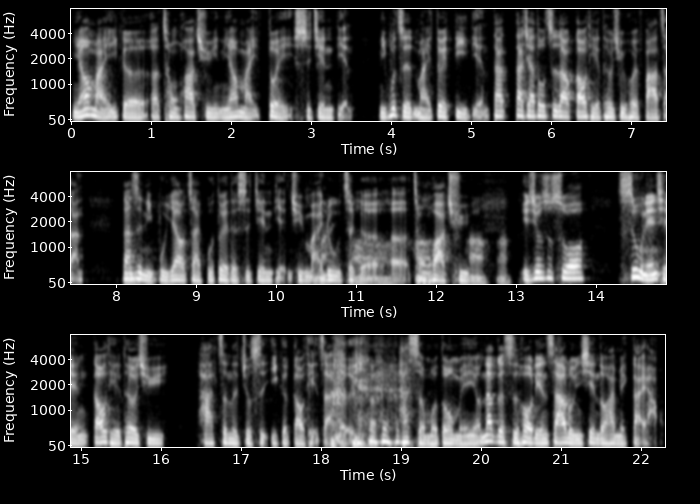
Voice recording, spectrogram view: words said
你要买一个呃从化区，你要买对时间点，你不止买对地点，大大家都知道高铁特区会发展，但是你不要在不对的时间点去买入这个哦呃从化区。啊啊，也就是说，十五年前高铁特区它真的就是一个高铁站而已，它什么都没有。那个时候连沙仑线都还没盖好，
